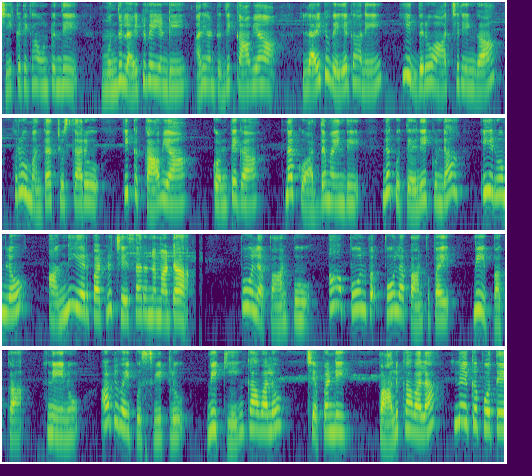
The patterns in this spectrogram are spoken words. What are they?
చీకటిగా ఉంటుంది. ముందు లైట్ వేయండి అని అంటుంది కావ్య. లైట్ వేయగానే ఇద్దరూ ఆశ్చర్యంగా రూమ్ అంతా చూస్తారు. ఇక కావ్య కొంటెగా నాకు అర్థమైంది. నాకు తెలియకుండా ఈ రూమ్లో అన్ని ఏర్పాట్లు చేశారన్నమాట. పూల పాన్పు ఆ పూల పూల పాన్పుపై మీ పక్క నేను అటువైపు స్వీట్లు మీకేం కావాలో చెప్పండి. పాలు కావాలా? లేకపోతే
